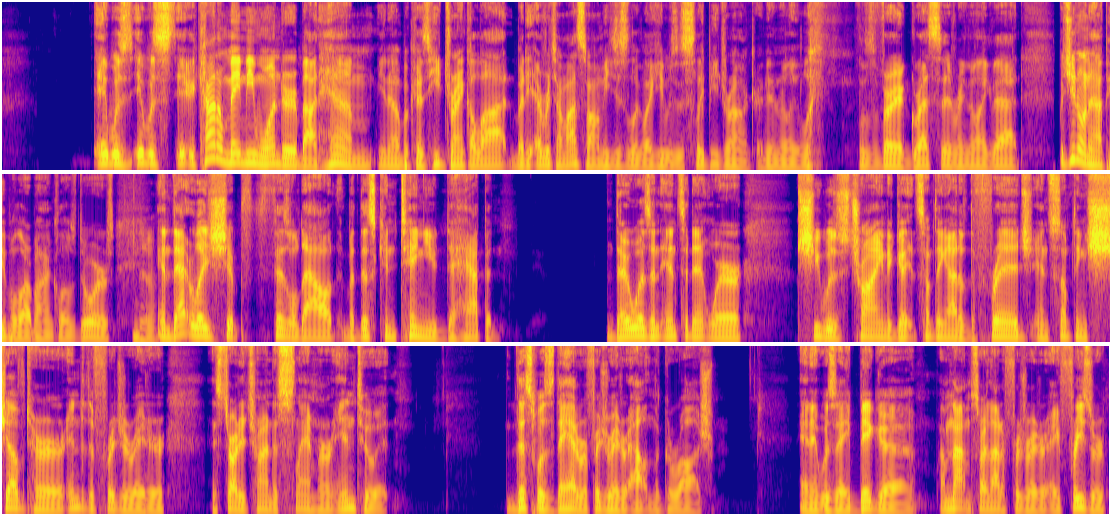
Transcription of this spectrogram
it was it was it kind of made me wonder about him, you know, because he drank a lot, but every time I saw him, he just looked like he was a sleepy drunk. I didn't really look was very aggressive or anything like that. But you don't know how people are behind closed doors. Yeah. And that relationship fizzled out, but this continued to happen. There was an incident where she was trying to get something out of the fridge and something shoved her into the refrigerator and started trying to slam her into it. This was they had a refrigerator out in the garage. And it was a big uh I'm not I'm sorry, not a refrigerator, a freezer.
